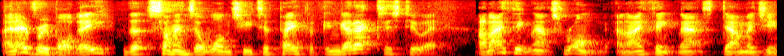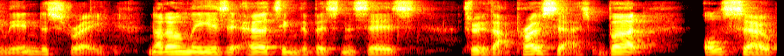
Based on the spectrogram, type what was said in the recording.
And everybody that signs a one sheet of paper can get access to it. And I think that's wrong. And I think that's damaging the industry. Not only is it hurting the businesses through that process, but also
